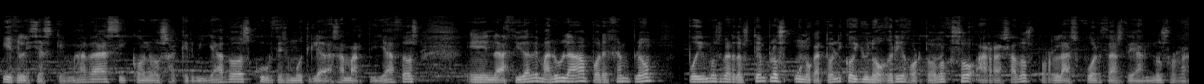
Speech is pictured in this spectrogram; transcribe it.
iglesias quemadas, iconos acribillados, cruces mutiladas a martillazos. En la ciudad de Malula, por ejemplo, pudimos ver dos templos, uno católico y uno griego ortodoxo, arrasados por las fuerzas de Al-Nusra.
